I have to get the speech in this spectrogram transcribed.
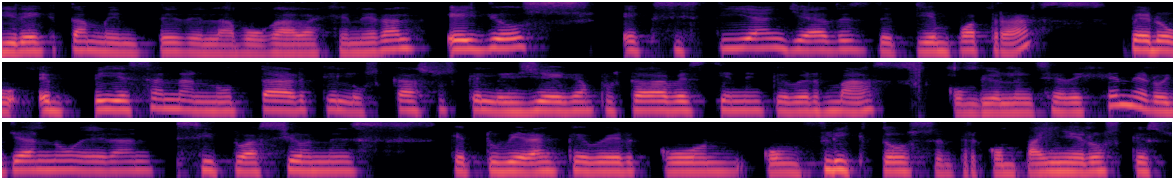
directamente de la abogada general. Ellos existían ya desde tiempo atrás, pero empiezan a notar que los casos que les llegan, pues cada vez tienen que ver más con violencia de género. Ya no eran situaciones que tuvieran que ver con conflictos entre compañeros, que es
